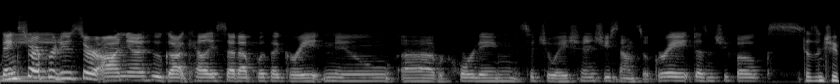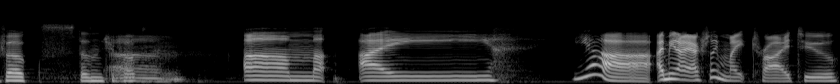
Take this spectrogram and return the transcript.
Thanks to our producer Anya, who got Kelly set up with a great new uh, recording situation. She sounds so great, doesn't she, folks? Doesn't she, folks? Doesn't she, folks? Um, Um, I, yeah. I mean, I actually might try to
